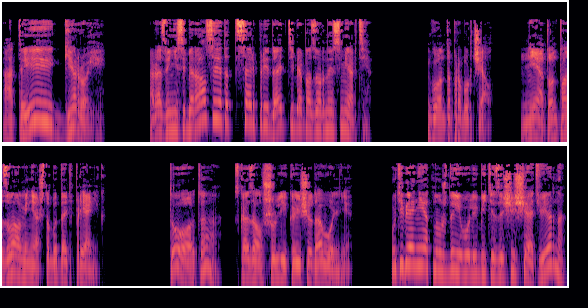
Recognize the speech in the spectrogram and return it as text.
А ты герой. Разве не собирался этот царь предать тебя позорной смерти?» Гонта пробурчал. «Нет, он позвал меня, чтобы дать пряник». «То-то», — сказал Шулика еще довольнее. «У тебя нет нужды его любить и защищать, верно?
